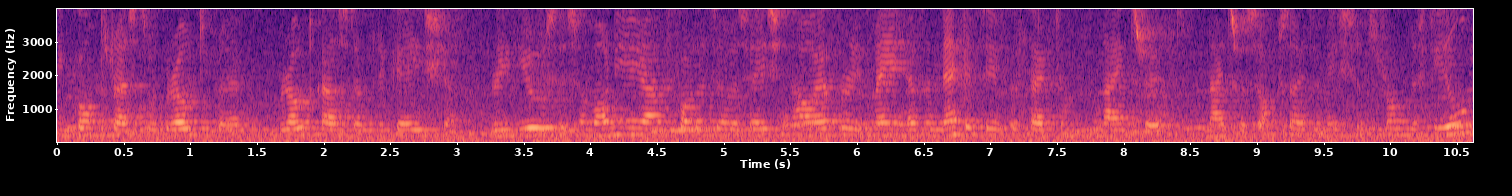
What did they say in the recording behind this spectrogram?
in contrast to broadcast application, reduces ammonia volatilization. However, it may have a negative effect on nitrate, nitrous oxide emissions from the field.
